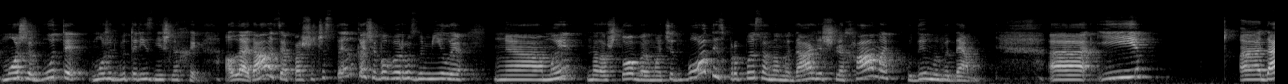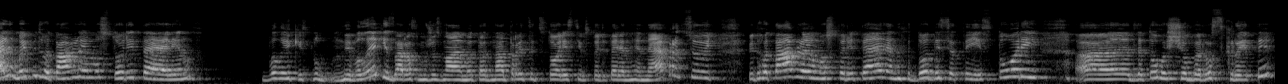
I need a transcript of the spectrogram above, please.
Може бути, можуть бути різні шляхи. Але да, оця перша частинка, щоб ви розуміли, е, ми налаштовуємо чат-бот із прописаними далі шляхами, куди ми ведемо. Е, і е, далі ми підготовлюємо сторітелінг. Великий, ну невеликий, зараз ми вже знаємо, на 30 сторісів сторітелінги не працюють. Підготовлюємо сторітелінг до 10 історій е, для того, щоб розкрити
